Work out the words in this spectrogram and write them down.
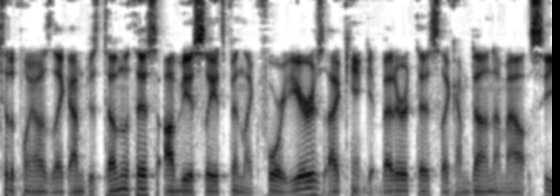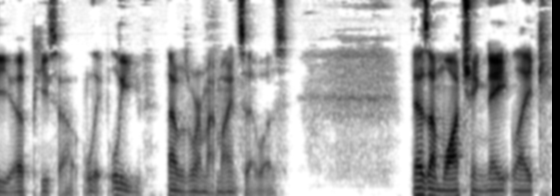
to the point I was like, I'm just done with this. Obviously, it's been like four years. I can't get better at this. Like, I'm done. I'm out. See ya. Peace out. Le- leave. That was where my mindset was. As I'm watching Nate, like,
